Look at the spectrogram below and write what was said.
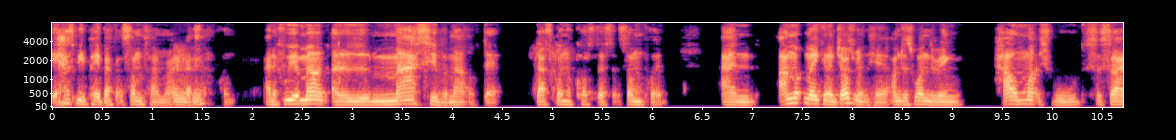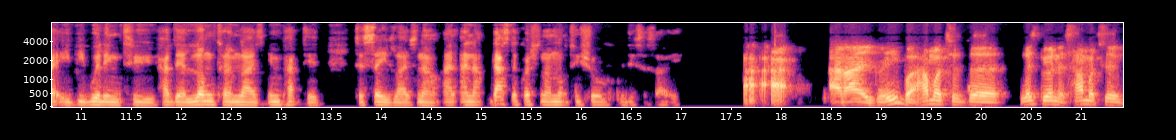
it has to be paid back at some time, right? Mm-hmm. Some and if we amount a massive amount of debt, that's going to cost us at some point. And I'm not making a judgment here. I'm just wondering how much will society be willing to have their long-term lives impacted to save lives now? And, and that's the question I'm not too sure with this society. I, I, and I agree, but how much of the let's be honest, how much of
